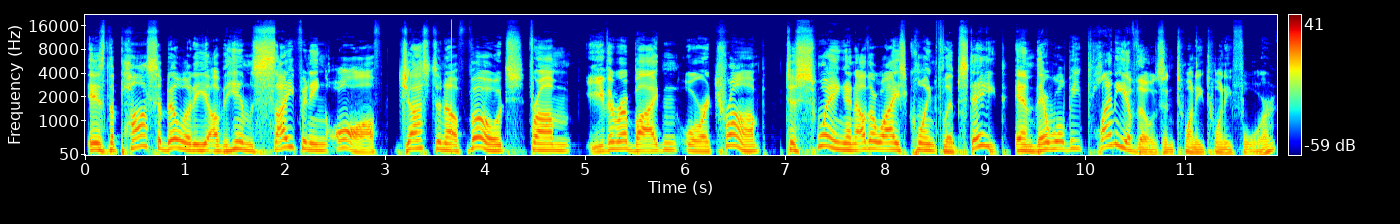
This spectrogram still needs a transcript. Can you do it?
is the possibility of him siphoning off just enough votes from either a Biden or a Trump to swing an otherwise coin flip state. And there will be plenty of those in 2024.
